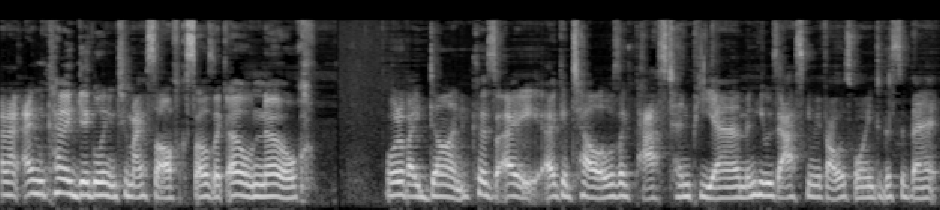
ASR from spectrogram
and I, am kind of giggling to myself because I was like, oh no, what have I done? Because I, I could tell it was like past 10 p.m. and he was asking me if I was going to this event.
